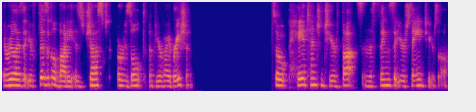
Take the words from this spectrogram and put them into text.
and realize that your physical body is just a result of your vibration. So, pay attention to your thoughts and the things that you're saying to yourself.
